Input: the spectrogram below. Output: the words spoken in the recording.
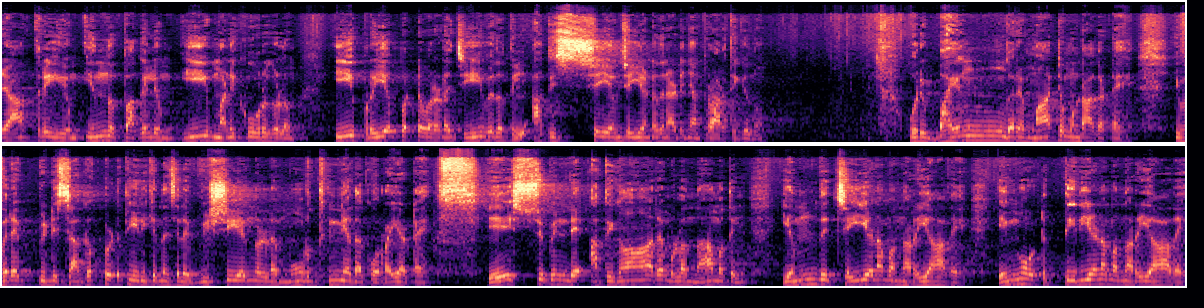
രാത്രിയും ഇന്ന് പകലും ഈ മണിക്കൂറുകളും ഈ പ്രിയപ്പെട്ടവരുടെ ജീവിതത്തിൽ അതിശയം ചെയ്യേണ്ടതിനായിട്ട് ഞാൻ പ്രാർത്ഥിക്കുന്നു. ഒരു ഭയങ്കര മാറ്റമുണ്ടാകട്ടെ. ഇവരെ പിടിച്ചകപ്പെടുത്തിയിരിക്കുന്ന ചില വിഷയങ്ങളുടെ മൂർധന്യത കുറയട്ടെ. യേശുവിന്റെ അധികാരമുള്ള നാമത്തിൽ എന്ത് ചെയ്യണമെന്നറിയാതെ എങ്ങോട്ട് തിരിയണമെന്നറിയാതെ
